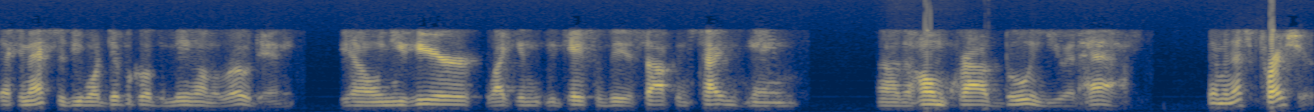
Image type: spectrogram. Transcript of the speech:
that can actually be more difficult than being on the road, Danny. You know, when you hear, like in the case of the Falcons Titans game, uh, the home crowd booing you at half, I mean, that's pressure.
